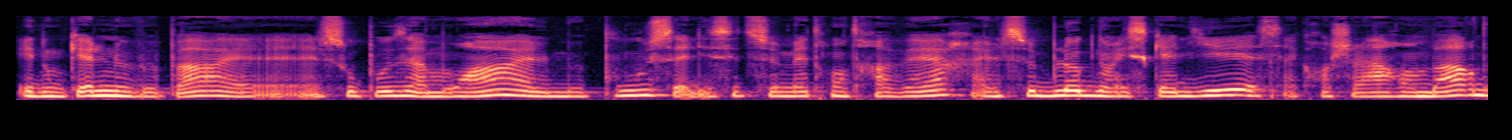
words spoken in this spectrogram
Et donc elle ne veut pas, elle, s'oppose à moi, elle me pousse, elle essaie de se mettre en travers, elle se bloque dans l'escalier, elle s'accroche à la rambarde,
